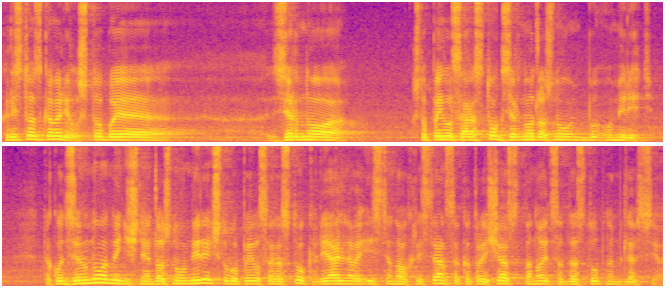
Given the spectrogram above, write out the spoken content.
Христос говорил, чтобы зерно, чтобы появился росток, зерно должно умереть. Так вот, зерно нынешнее должно умереть, чтобы появился росток реального истинного христианства, которое сейчас становится доступным для всех.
